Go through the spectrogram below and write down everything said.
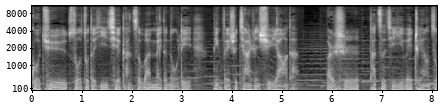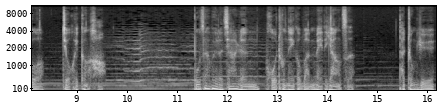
过去所做的一切看似完美的努力，并非是家人需要的，而是他自己以为这样做就会更好。不再为了家人活出那个完美的样子，他终于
